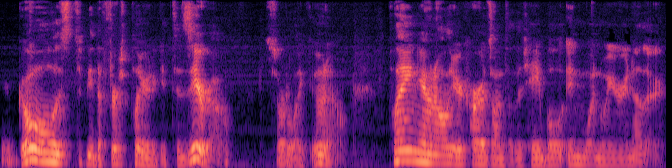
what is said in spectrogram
Your goal is to be the first player to get to zero, sort of like Uno, playing down all your cards onto the table in one way or another.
